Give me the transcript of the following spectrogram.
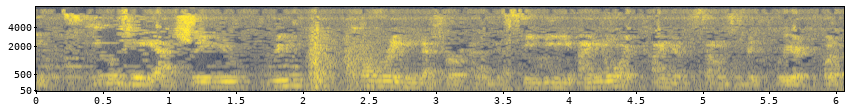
It's usually actually you read the covering letter and the CD. I know it kind of sounds a bit weird, but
